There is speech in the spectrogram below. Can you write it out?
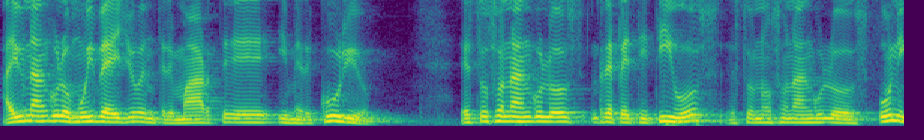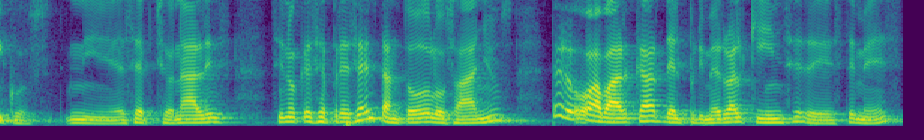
Hay un ángulo muy bello entre Marte y Mercurio, estos son ángulos repetitivos, estos no son ángulos únicos ni excepcionales, sino que se presentan todos los años, pero abarca del primero al 15 de este mes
